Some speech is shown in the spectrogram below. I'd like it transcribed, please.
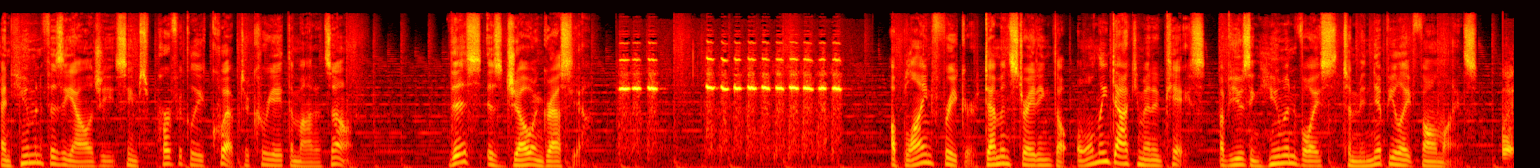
and human physiology seems perfectly equipped to create them on its own. This is Joe Engressia, a blind phreaker demonstrating the only documented case of using human voice to manipulate phone lines. The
